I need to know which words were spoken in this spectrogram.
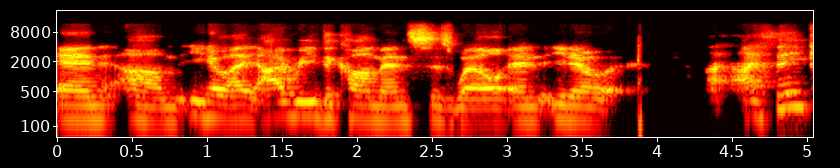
And, um, you know, I, I read the comments as well. And, you know, I, I think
